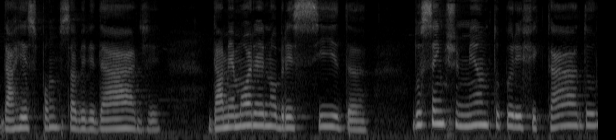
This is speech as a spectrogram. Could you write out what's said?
da responsabilidade, da memória enobrecida, do sentimento purificado,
